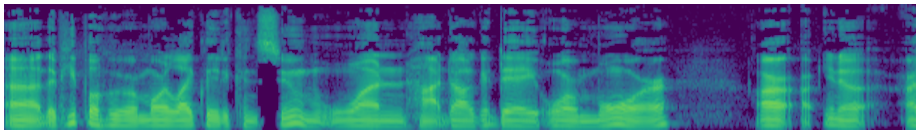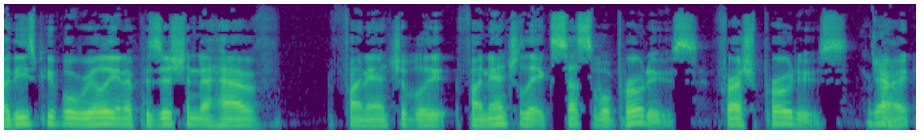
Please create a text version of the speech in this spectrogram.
uh, the people who are more likely to consume one hot dog a day or more are, are, you know, are these people really in a position to have financially financially accessible produce, fresh produce, Yeah. right?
